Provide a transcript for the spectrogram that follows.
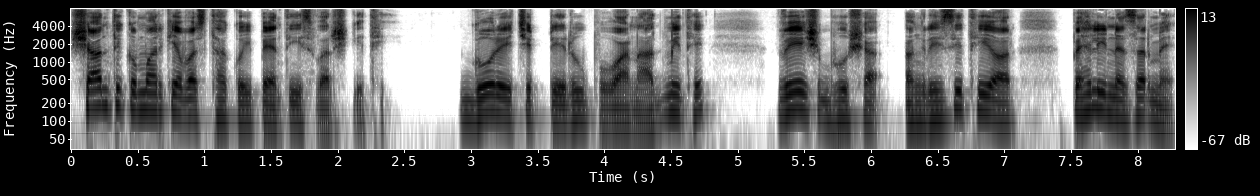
शांति कुमार की अवस्था कोई पैंतीस वर्ष की थी। गोरे चिट्टे रूपवान आदमी थे। वेशभूषा अंग्रेज़ी थी और पहली नज़र में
